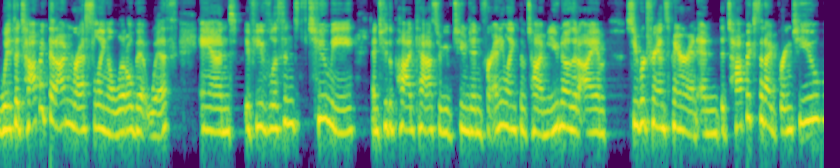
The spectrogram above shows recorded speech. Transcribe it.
with a topic that I'm wrestling a little bit with. And if you've listened to me and to the podcast or you've tuned in for any length of time, you know that I am super transparent. And the topics that I bring to you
